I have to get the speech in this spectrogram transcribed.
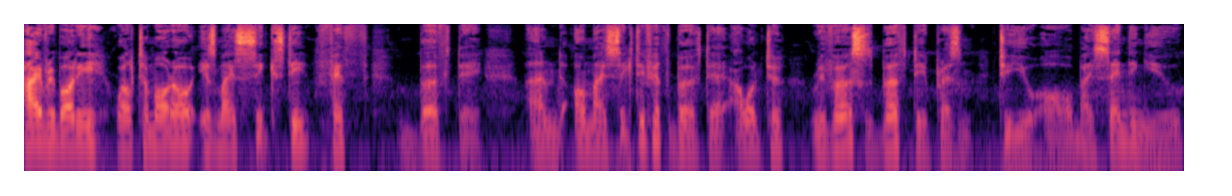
Hi everybody. Well, tomorrow is my 65th birthday. And on my 65th birthday, I want to reverse birthday present to you all by sending you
